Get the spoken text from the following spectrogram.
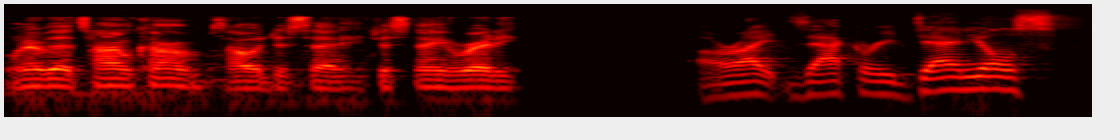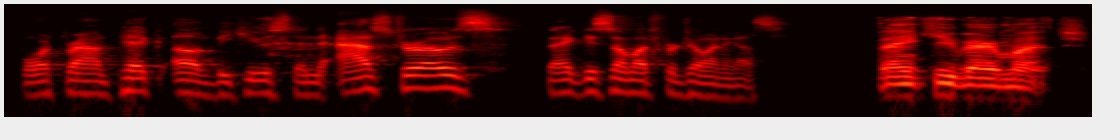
whenever that time comes. I would just say, just staying ready. All right, Zachary Daniels, fourth round pick of the Houston Astros. Thank you so much for joining us. Thank you very much.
